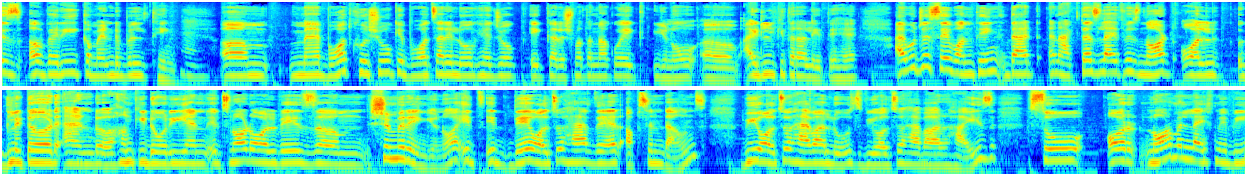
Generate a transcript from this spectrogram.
is a very commendable thing मैं बहुत खुश हूँ कि बहुत सारे लोग हैं जो एक करिश्मा तन्ना को एक यू नो आइडल की तरह लेते हैं। I would just say one thing that an actor's life is not all glittered and hunky dory and it's not always shimmering, you know? It's, it, they also have their ups and downs. We also have our lows, we also have our highs. So और नॉर्मल लाइफ में भी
